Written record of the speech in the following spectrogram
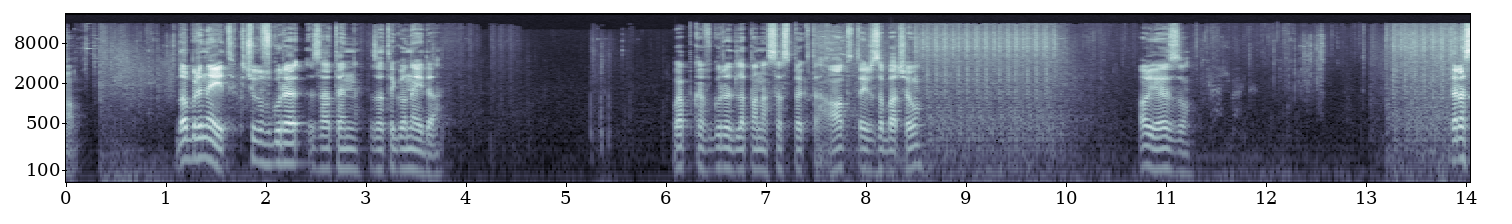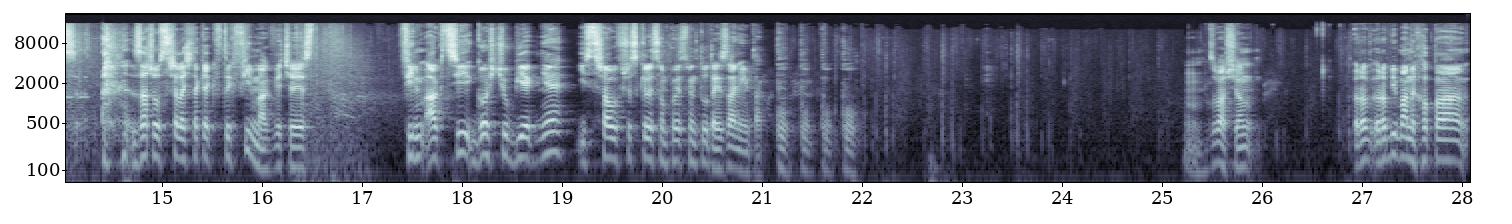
O. Dobry nade, kciuk w górę za ten, za tego nade'a. Łapka w górę dla pana suspekta. O, tutaj już zobaczył. O Jezu. Teraz zaczął strzelać tak jak w tych filmach, wiecie, jest film akcji, gościu biegnie i strzały wszystkie lecą powiedzmy tutaj, za nim tak. Pu, pu, pu, pu. Hmm, zobaczcie, on robi bany hopa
